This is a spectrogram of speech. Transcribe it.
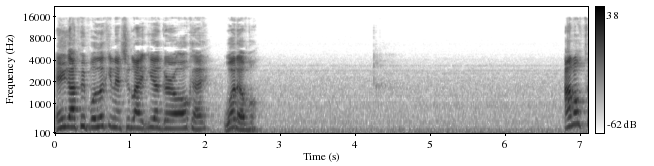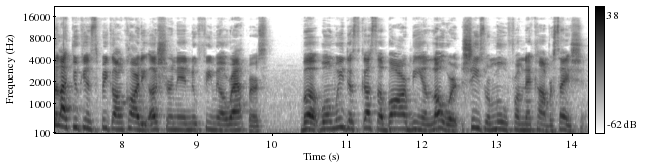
And you got people looking at you like, yeah, girl, okay, whatever. I don't feel like you can speak on Cardi ushering in new female rappers but when we discuss a bar being lowered, she's removed from that conversation.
